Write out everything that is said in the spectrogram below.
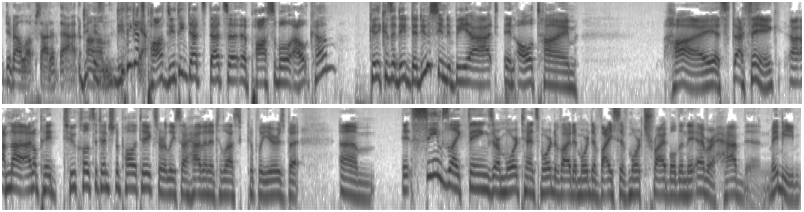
develops out of that. Do, is, um, do you think that's yeah. Do you think that's that's a, a possible outcome? Because they, they do seem to be at an all time high. I think I'm not. I don't pay too close attention to politics, or at least I haven't until the last couple of years. But um, it seems like things are more tense, more divided, more divisive, more tribal than they ever have been. Maybe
